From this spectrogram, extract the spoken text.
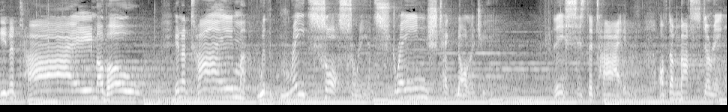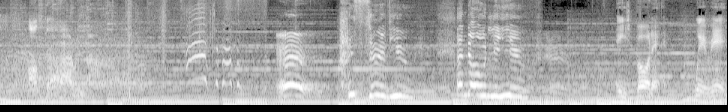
In a time of old, in a time with great sorcery and strange technology, this is the time of the Mustering of the Harrier. Oh, I serve you, and only you. He's bought it. We're in.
